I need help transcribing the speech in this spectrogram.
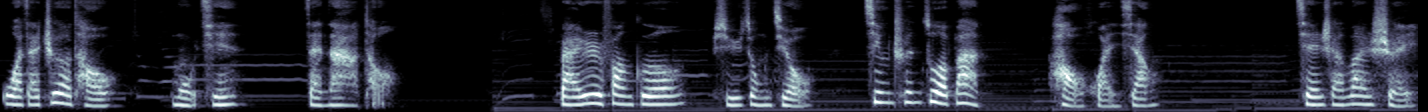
我在这头，母亲在那头。白日放歌须纵酒，青春作伴好还乡。千山万水，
